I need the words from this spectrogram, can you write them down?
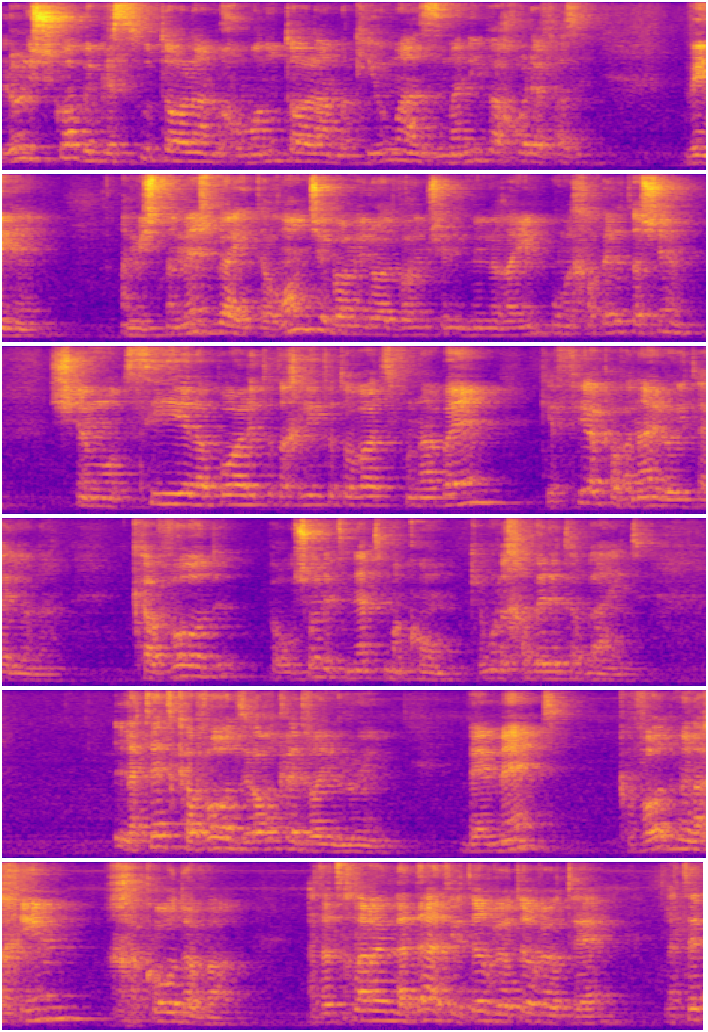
לא לשקוע בגסות העולם, בחומרנות העולם, בקיום הזמני והחולף הזה. והנה, המשתמש ביתרון שבמילוא הדברים שנדמים לרעים, הוא מכבד את השם, שמוציא אל הפועל את התכלית הטובה הצפונה בהם, כפי הכוונה האלוהית העליונה. כבוד, פירושו נתינת מקום, כמו לכבד את הבית. לתת כבוד זה לא רק לדברים גלויים. באמת, כבוד מלכים חקור דבר. אתה צריך לדעת יותר ויותר ויותר, לתת,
